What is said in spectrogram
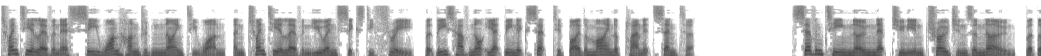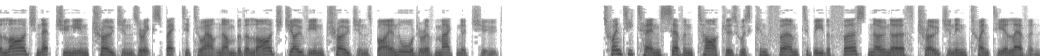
2011 SC191, and 2011 UN63, but these have not yet been accepted by the Minor Planet Center. 17 known Neptunian Trojans are known, but the large Neptunian Trojans are expected to outnumber the large Jovian Trojans by an order of magnitude. 2010-7 Tarkas was confirmed to be the first known Earth Trojan in 2011.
